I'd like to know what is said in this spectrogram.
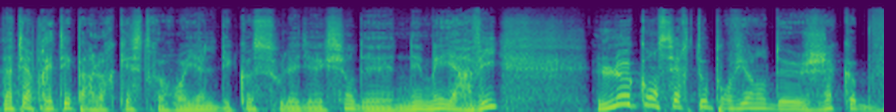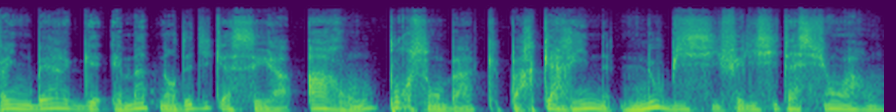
interprété par l'Orchestre Royal d'Écosse sous la direction de Némé Yarvi. Le concerto pour violon de Jacob Weinberg est maintenant dédicacé à Aaron pour son bac par Karine Noubissi. Félicitations Aaron.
